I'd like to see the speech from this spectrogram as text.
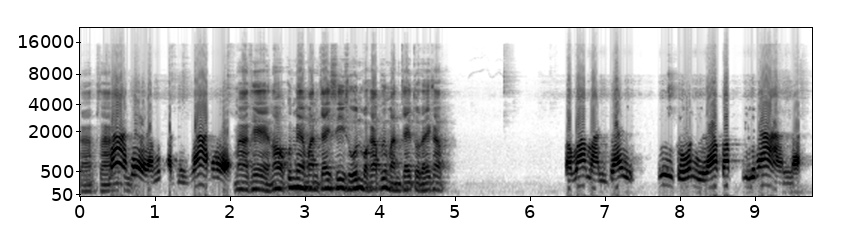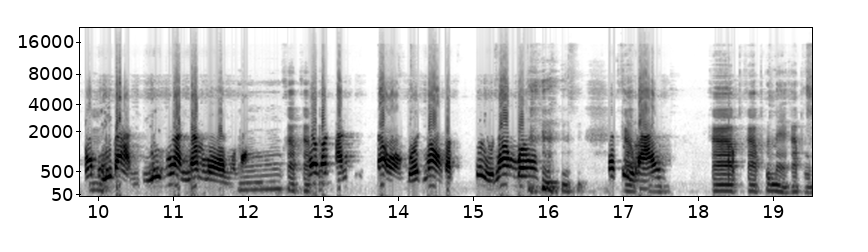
ครับสาธุมาแท้ละมันอันนี้มาแท้มาแท้เนาะคุณแม่มั่นใจ40บ่ครับหรือมั่นใจตัวใดครับแต่ว่ามันใจที่ศูนย์แล้วก็ปีหน้าแหละพวกปีบ้านปีเพื่อนน้ำแน่นอ๋อครับครับเมื่อครัมับนอันถ้าออกเบิดน้องกับซื้อน้องเบิ้งก็ซื้อหลายครับครับคุณแม่ครับผม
